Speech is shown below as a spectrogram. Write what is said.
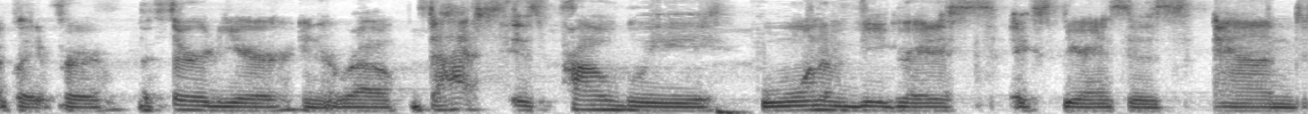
I played it for the third year in a row. That is probably one of the greatest experiences, and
